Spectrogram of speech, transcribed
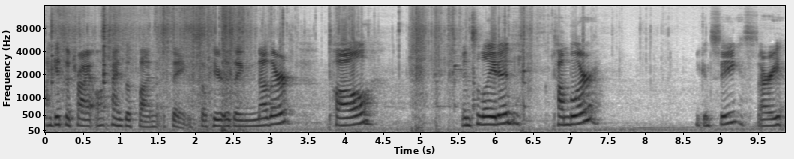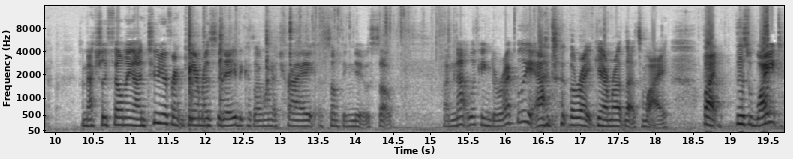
I get to try all kinds of fun things. So here is another tall insulated tumbler. You can see, sorry, I'm actually filming on two different cameras today because I want to try something new. So I'm not looking directly at the right camera, that's why. But this white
